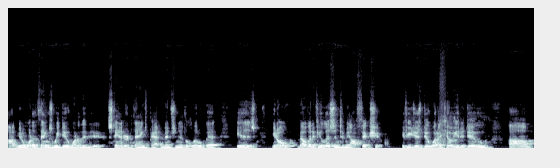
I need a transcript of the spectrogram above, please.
Um, you know, one of the things we do, one of the standard things, Pat mentioned it a little bit, is, you know, Melvin, if you listen to me, I'll fix you. If you just do what I tell you to do, um,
